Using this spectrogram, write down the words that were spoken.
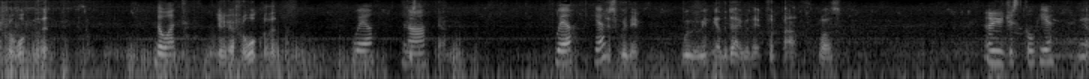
Go for a walk with it? The what? You gonna go for a walk with it? Where? Nah. Where? Yeah? Just where that where we went the other day, where that footpath was. Or you just go here? Yeah.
